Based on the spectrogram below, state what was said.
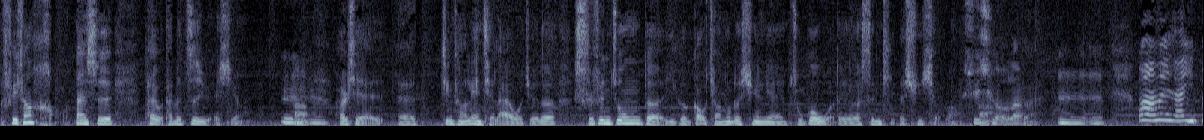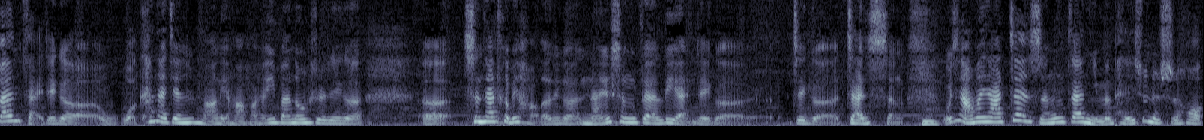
非常好，但是它有它的制约性。啊，而且呃，经常练起来，我觉得十分钟的一个高强度的训练足够我的一个身体的需求了。需求了，对，嗯嗯嗯。我想问一下，一般在这个我看在健身房里哈，好像一般都是这个，呃，身材特别好的这个男生在练这个这个战神。嗯我就想问一下，战神在你们培训的时候，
